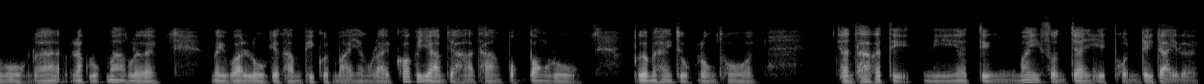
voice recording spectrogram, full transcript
ลูกนะรักลูกมากเลย ไม่ว่าลูกจะทำผิดกฎหมายอย่างไร ก็พยายามจะหาทางปกป้องลูก เพื่อไม่ให้ถูกลงโทษ ฉันทาคตินี้จึงไม่สนใจเหตุผลใด ๆ เลย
